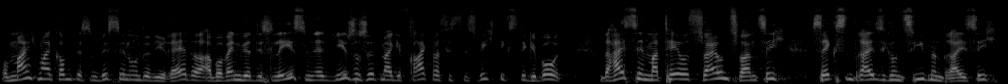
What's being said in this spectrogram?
Und manchmal kommt es ein bisschen unter die Räder, aber wenn wir das lesen, äh, Jesus wird mal gefragt, was ist das wichtigste Gebot? Und da heißt es in Matthäus 22, 36 und 37,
